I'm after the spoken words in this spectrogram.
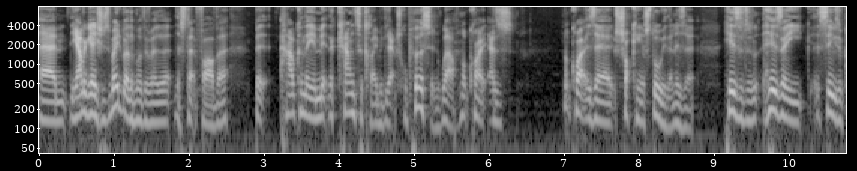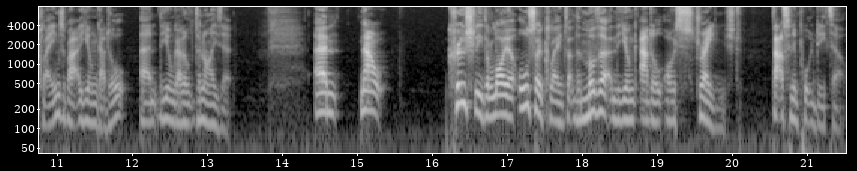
um, the allegations made by the mother the stepfather, but how can they omit the counterclaim of the actual person? Well, not quite as not quite as a shocking a story, then, is it? Here's a here's a, series of claims about a young adult, and um, the young adult denies it. Um, now, crucially, the lawyer also claims that the mother and the young adult are estranged. That's an important detail.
